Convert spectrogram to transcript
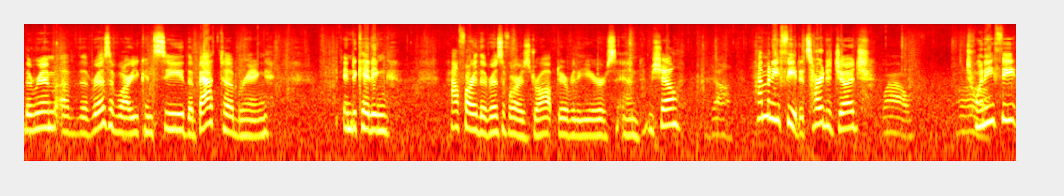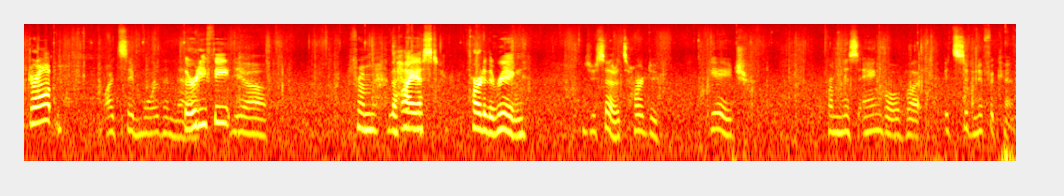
the rim of the reservoir, you can see the bathtub ring indicating how far the reservoir has dropped over the years. And Michelle, Yeah. how many feet? It's hard to judge. Wow. 20 uh, feet drop? I'd say more than that. 30 feet Yeah. from the highest part of the ring. As you said, it's hard to gauge from this angle, but it's significant.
